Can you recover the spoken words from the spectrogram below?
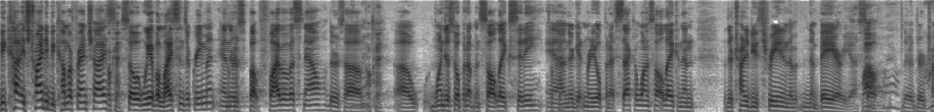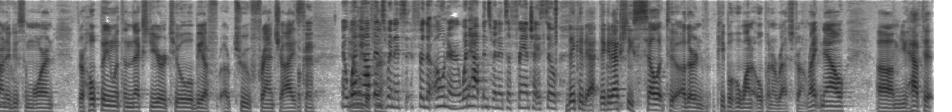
become, it's trying to become a franchise. Okay. So we have a license agreement, and there's about five of us now. There's um, Okay. uh, one just opened up in Salt Lake City, and they're getting ready to open a second one in Salt Lake, and then they're trying to do three in the, in the Bay Area. So Wow. they're, they're trying to do some more, and they're hoping within the next year or two it will be a true franchise. Okay. Now, And what we'll go from happens when it's for the owner? What happens when it's a franchise? So, They could they could actually sell it to other people who want to open a restaurant. Right now, um, you have to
